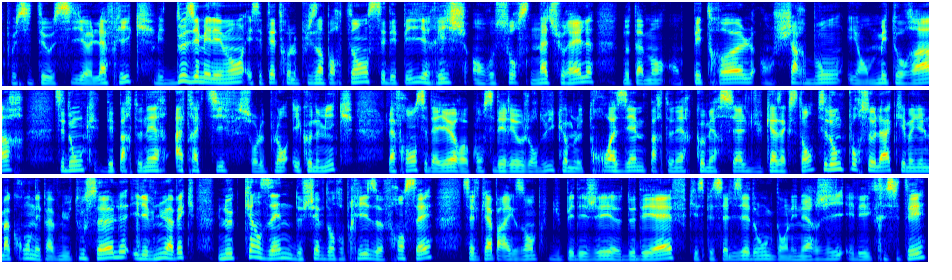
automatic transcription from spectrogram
On peut citer aussi euh, l'Afrique. Mais deuxième élément, et c'est peut-être le plus important, c'est des pays riches en ressources naturelles, notamment en pétrole, en charbon et en métaux rares. C'est donc des partenaires attractifs sur le plan économique. La France est d'ailleurs considérée aujourd'hui comme le troisième partenaire commercial du Kazakhstan. C'est donc pour cela qu'Emmanuel Macron n'est pas venu tout seul, il est venu avec une quinzaine de chefs d'entreprise français. C'est le cas par exemple du PDG d'EDF, qui est spécialisé donc dans l'énergie et l'électricité.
